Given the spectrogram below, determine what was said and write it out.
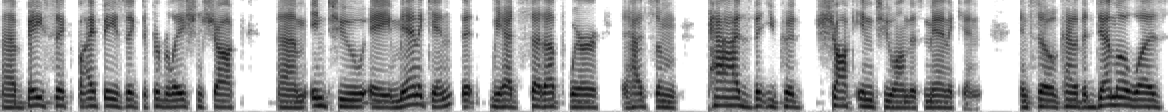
uh, basic biphasic defibrillation shock um, into a mannequin that we had set up where it had some pads that you could shock into on this mannequin. And so, kind of the demo was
